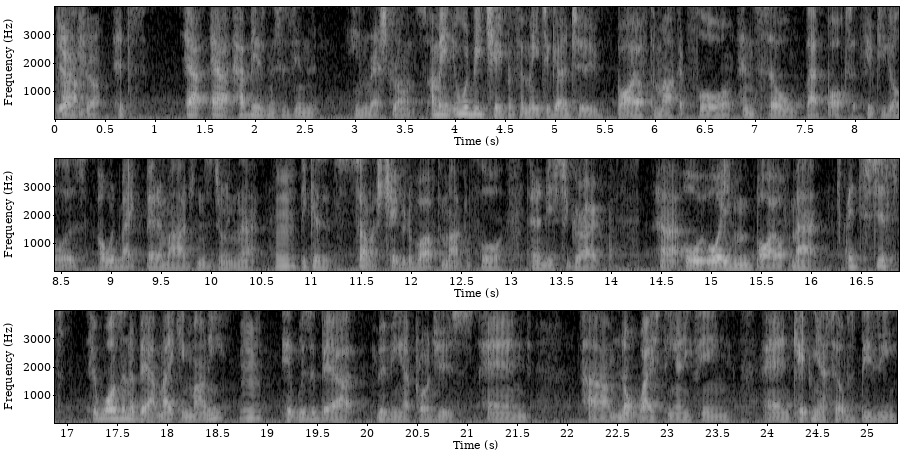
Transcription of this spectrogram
Yeah, Um, sure. It's our, our, our business is in in restaurants. I mean, it would be cheaper for me to go to buy off the market floor and sell that box at fifty dollars. I would make better margins doing that because it's so much cheaper to buy off the market floor than it is to grow, uh, or, or even buy off Matt. It's just it wasn't about making money. It was about moving our produce and um, not wasting anything and keeping ourselves busy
